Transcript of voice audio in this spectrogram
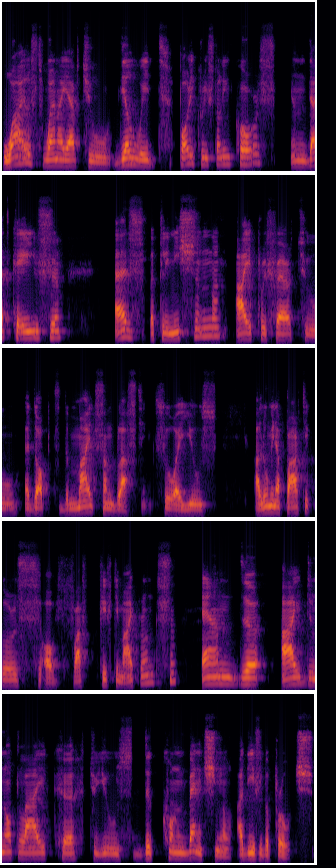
Whilst when I have to deal with polycrystalline cores, in that case, as a clinician, I prefer to adopt the mild sandblasting. So I use alumina particles of 50 microns and uh, I do not like uh, to use the conventional adhesive approach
